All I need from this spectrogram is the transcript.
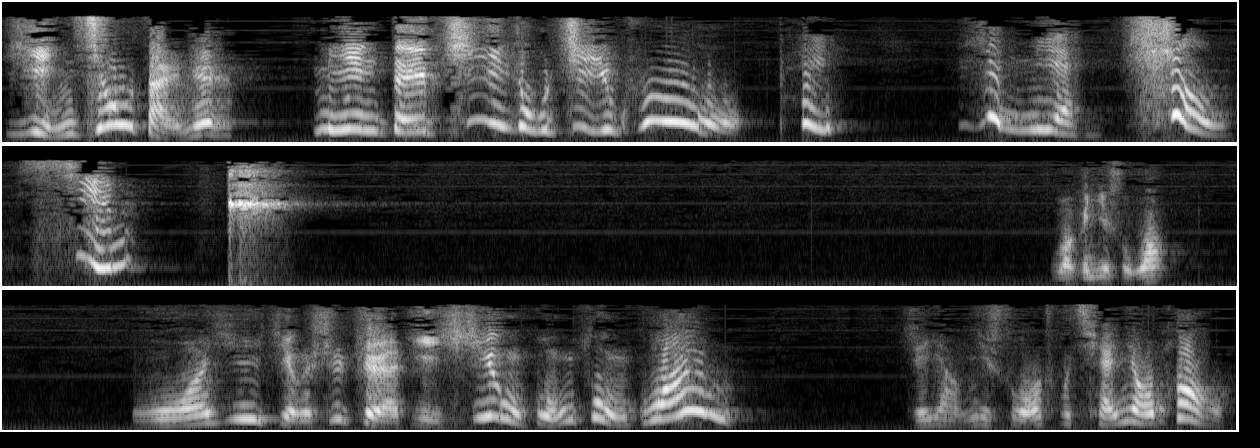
银角在哪儿，免得皮肉之苦。呸！人面兽心。我跟你说，我已经是这地行宫总管，只要你说出千鸟炮，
